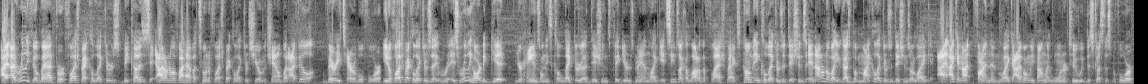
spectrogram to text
I, I really feel bad for flashback collectors because I don't know if I have a ton of flashback collectors here on the channel, but I feel very terrible for, you know, flashback collectors. It's really hard to get your hands on these collector editions figures, man. Like, it seems like a lot of the flashbacks come in collector's editions, and I don't know about you guys, but my collector's editions are like, I, I cannot find them. Like, I've only found like one or two. We've discussed this before.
